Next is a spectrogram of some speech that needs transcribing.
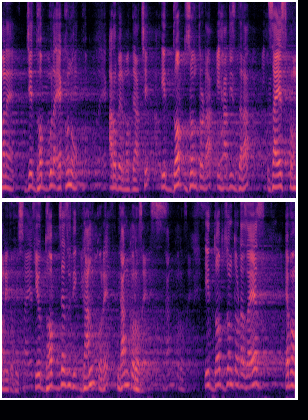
মানে যে ধপগুলো এখনও আরবের মধ্যে আছে, এই ধপ যন্ত্রটা এই হাদিস দ্বারা জায়েজ প্রমাণিত হয়েছে। কেউ ধপ যা যদি গান করে, গান করো জায়েজ এই দপ যন্ত্রটা জায়েজ এবং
